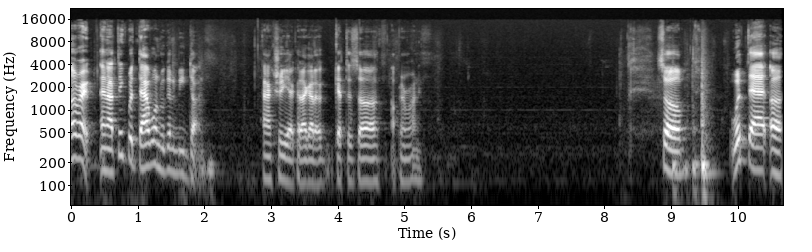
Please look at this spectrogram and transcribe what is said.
All right, and I think with that one we're gonna be done. Actually, yeah, because I gotta get this uh up and running. So, with that, uh,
